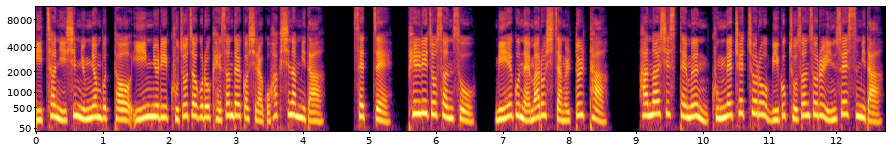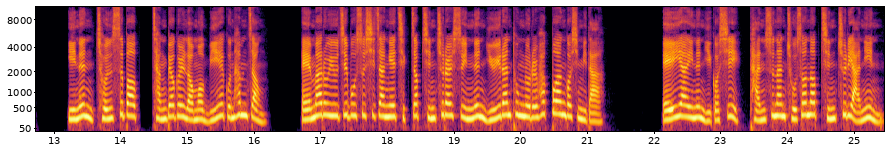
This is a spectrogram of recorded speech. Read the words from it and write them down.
2026년부터 이익률이 구조적으로 개선될 것이라고 확신합니다. 셋째, 필리조선소, 미해군 MRO 시장을 뚫다. 한화 시스템은 국내 최초로 미국 조선소를 인수했습니다. 이는 존스법 장벽을 넘어 미해군 함정, MRO 유지 보수 시장에 직접 진출할 수 있는 유일한 통로를 확보한 것입니다. AI는 이것이 단순한 조선업 진출이 아닌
